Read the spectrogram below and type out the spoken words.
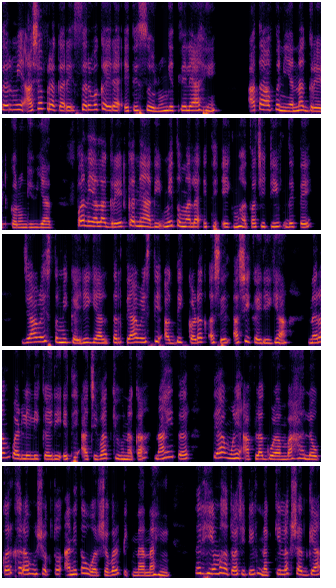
तर मी अशा प्रकारे सर्व कैऱ्या येथे सोलून घेतलेल्या आहे. आता आपण यांना ग्रेट करून घेऊयात. पण याला ग्रेट करण्याआधी मी तुम्हाला इथे एक महत्वाची टीप देते. ज्यावेळेस तुम्ही कैरी घ्याल तर त्यावेळेस ती अगदी कडक असेल अशी कैरी घ्या. नरम पडलेली कैरी येथे अजिबात घेऊ नका. नाहीतर त्यामुळे आपला गुळांबा हा लवकर खराब होऊ शकतो आणि तो वर्षभर टिकणार नाही. तर ही महत्वाची टीप नक्की लक्षात घ्या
